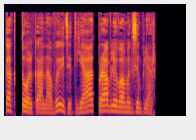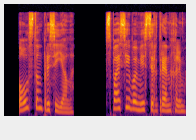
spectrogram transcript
как только она выйдет, я отправлю вам экземпляр». Олстон просияла. «Спасибо, мистер Тренхельм.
